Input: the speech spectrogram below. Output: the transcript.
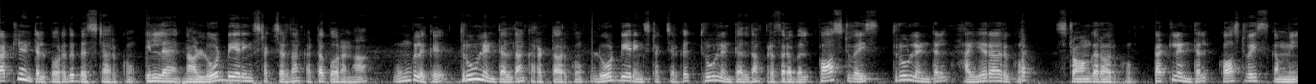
கட் லென்டல் போகிறது பெஸ்ட்டாக இருக்கும். இல்லை நான் லோட் பியரிங் ஸ்ட்ரக்சர் தான் கட்ட போகிறேன்னா உங்களுக்கு த்ரூ லென்டல் தான் கரெக்டாக இருக்கும். லோட் பியரிங் ஸ்ட்ரக்சருக்கு த்ரூ லென்டல் தான் preferable cost wise through lintel ஹையராக இருக்கும் ஸ்ட்ராங்கராக இருக்கும். கட் லென்டல் காஸ்ட் வைஸ் கம்மி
